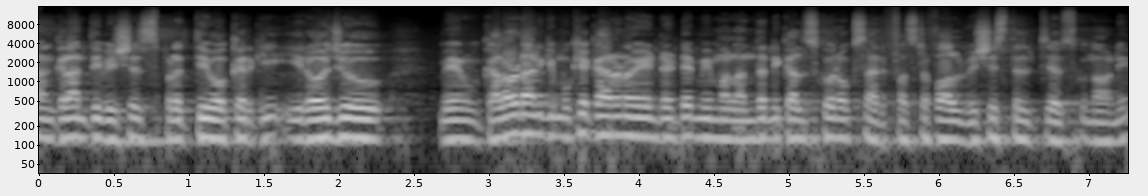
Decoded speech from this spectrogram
Sankranti wishes ప్రతి ఒక్కరికి. ఈరోజు మేము కలవడానికి ముఖ్య కారణం ఏంటంటే మిమ్మల్ని అందరినీ కలుసుకొని ఒకసారి ఫస్ట్ ఆఫ్ ఆల్ విషెస్ తెలిసి చేసుకుందామని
